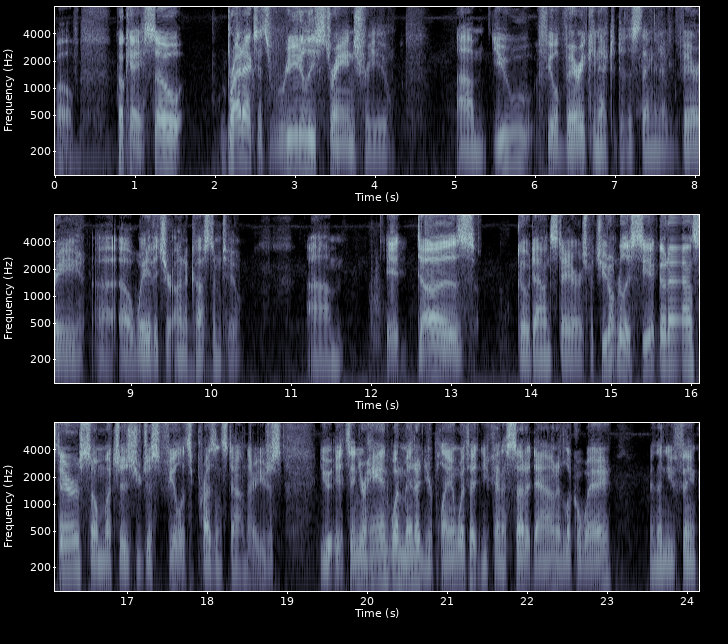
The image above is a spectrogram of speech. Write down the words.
12. Okay, so Bright Axe, it's really strange for you. Um, you feel very connected to this thing in a very uh, a way that you're unaccustomed to. Um, it does go downstairs, but you don't really see it go downstairs so much as you just feel its presence down there. You just you it's in your hand one minute and you're playing with it and you kind of set it down and look away and then you think,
